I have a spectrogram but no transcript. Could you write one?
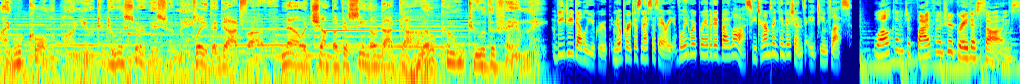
I will call upon you to do a service for me. Play The Godfather now at ChumbaCasino.com. Welcome to the family. VGW Group. No purchase necessary. Void where prohibited by law. See terms and conditions. 18 plus. Welcome to 500 Greatest Songs,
